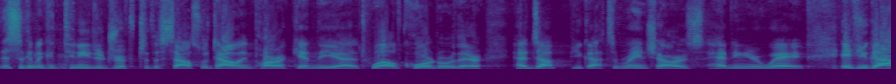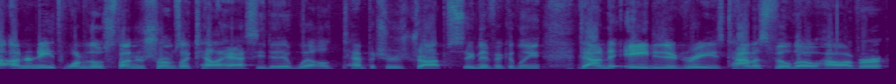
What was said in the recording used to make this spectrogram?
This is going to continue to drift to the south, so Dowling Park and the uh, 12 corridor there. Heads up, you got some rain showers heading your way. If you got underneath one of those thunderstorms like Tallahassee did, well, temperatures dropped significantly down to 80 degrees. Thomasville, though, however,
